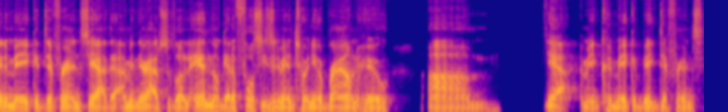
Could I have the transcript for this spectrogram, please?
going to make a difference. Yeah, I mean they're absolutely, and they'll get a full season of Antonio Brown, who, um, yeah, I mean could make a big difference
